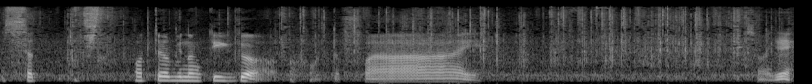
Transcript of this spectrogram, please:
Set. Hotel bintang 3 what the fuck? Langsung aja ya.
